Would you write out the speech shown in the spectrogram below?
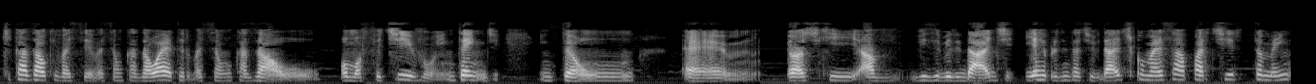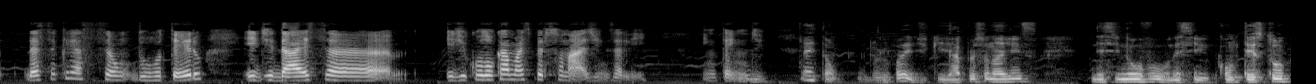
que casal que vai ser? Vai ser um casal hétero? Vai ser um casal homoafetivo? Entende? Então, é, eu acho que a visibilidade e a representatividade começa a partir também dessa criação do roteiro e de dar essa e de colocar mais personagens ali, entende? É, então, eu falei de criar personagens nesse novo, nesse contexto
